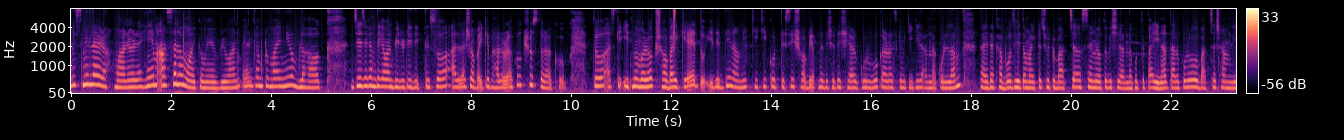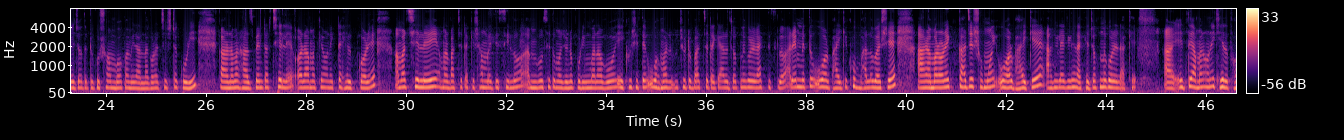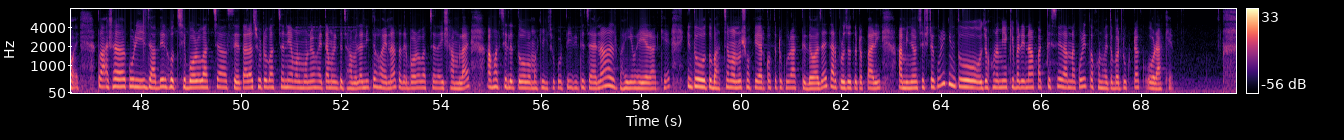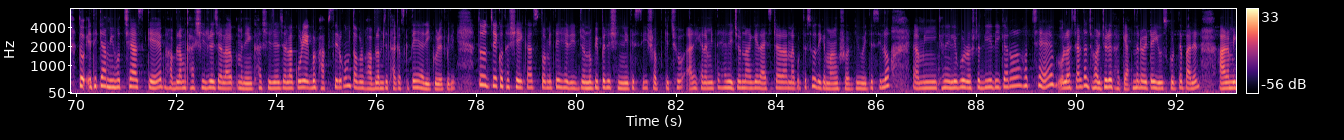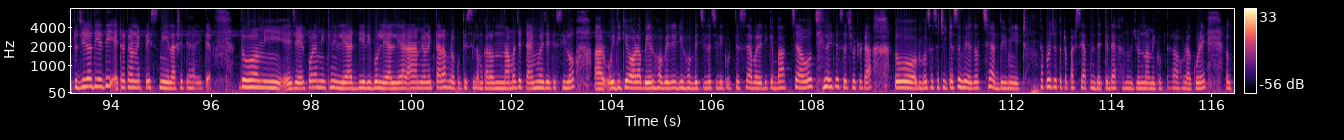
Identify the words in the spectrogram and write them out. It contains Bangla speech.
বিসমিল্লাহ রহমান রহিম। আসসালামু আলাইকুম everyone, welcome to my new blog. যে যেখান থেকে আমার ভিডিওটি দেখতেছো, আল্লাহ সবাইকে ভালো রাখুক, সুস্থ রাখুক। তো আজকে ঈদ মোবারক সবাইকে। তো ঈদের দিন আমি কি কি করতেছি সবই আপনাদের সাথে শেয়ার করব, কারণ আজকে আমি কী কী রান্না করলাম তাই দেখাবো। যেহেতু আমার একটা ছোট বাচ্চা আছে, আমি অত বেশি রান্না করতে পারি না। তারপরেও বাচ্চা সামলিয়ে যতটুকু সম্ভব আমি রান্না করার চেষ্টা করি। কারণ আমার হাজব্যান্ড আর ছেলে, ওরা আমাকে অনেকটা হেল্প করে। আমার ছেলে আমার বাচ্চাটাকে সামলাইতেছিল। আমি বলছি, তোমার জন্য পুডিং বানাবো। এই খুশিতে ও আমার ছোট বাচ্চাটাকে আরও যত্ন করে রাখতেছিল। আর এমনিতে ও ওর ভাইকে খুব ভালোবাসে। আর আমার অনেক কাজের সময় ও আর ভাইকে আগলে আগলে রাখে, যত্ন করে রাখে। আর এতে আমার অনেক হেল্প হয়। তো আশা করি যাদের হচ্ছে বড় বাচ্চা আছে, তারা ছোট বাচ্চা নিয়ে আমার মনে হয় তেমন একটা ঝামেলা নিতে হয় না। তাদের বড় বাচ্চারাই সামলায়। আমার ছেলে তো আমাকে কিছু করতেই দিতে চায় না, আর ভাইয়ে ভাইয়ে রাখে। কিন্তু ও তো বাচ্চা মানুষ, ওকে আর কতটুকু রাখতে দেওয়া যায় তারপর যতটা পারি আমি নেওয়ার চেষ্টা করি। কিন্তু যখন আমি একেবারে না পারতেছি রান্না করি, তখন হয়তো বা টুকটাক ও রাখে। তো এদিকে আমি হচ্ছে আজকে ভাবলাম খাসির রেজালা মানে খাসির রেজালা করে একবার ভাবছি এরকম তারপর ভাবলাম যে থাক, আজকে তেহারি করে ফেলি। তো যে কথা সেই কাজ, তো আমি তেহারির জন্য প্রিপারেশন নিতেছি সব কিছু আর এখানে আমি তেহারির জন্য আগে রাইসটা রান্না করতেছি, ওদিকে মাংস আর কি হইতেছিল। আমি এখানে লেবুর রসটা দিয়ে দিই কেন হচ্ছে ওলার চালটা ঝরঝরে থাকে, আপনারা ওইটা ইউজ করতে পারেন। আর আমি একটু জিরা দিয়ে দিই, এটার কারণে একটা স্মেল আসে তেহারিতে। তো আমি এই যে, এরপরে আমি এখানে লেয়ার দিয়ে দিব লেয়ার লেয়ার আর আমি অনেক তাড়াহুড়া করতেছিলাম, কারণ নামাজের টাইম হয়ে যেতেছিল আর ওইদিকে ওরা বের হবে রেডি হবে, চিল্লাচিল্লি করতেছে, আবার এদিকে বাচ্চাও চিল্লাইতেছে ছোটোটা। তো বলছে আচ্ছা ঠিক আছে, হয়ে যাচ্ছে আর দুই মিনিট। তারপরে যতটা পারছি আপনাদেরকে দেখানোর জন্য আমি খুব তাড়াহুড়া করে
